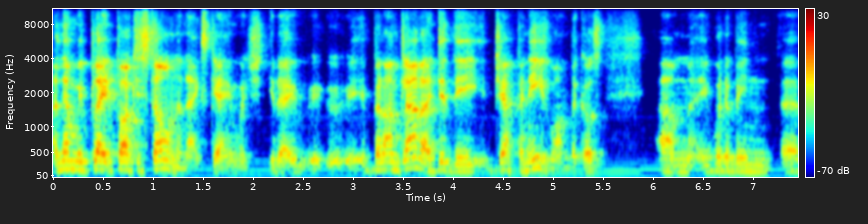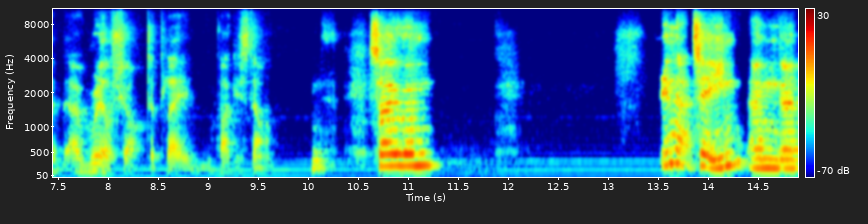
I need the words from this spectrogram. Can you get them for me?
and then we played Pakistan the next game, which you know. But I'm glad I did the Japanese one because um, it would have been a, a, real shock to play Pakistan. So um, in that team and uh,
